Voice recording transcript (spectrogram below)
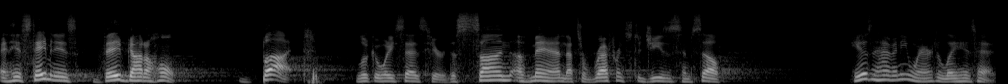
And his statement is they've got a home. But look at what he says here the Son of Man, that's a reference to Jesus himself, he doesn't have anywhere to lay his head.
